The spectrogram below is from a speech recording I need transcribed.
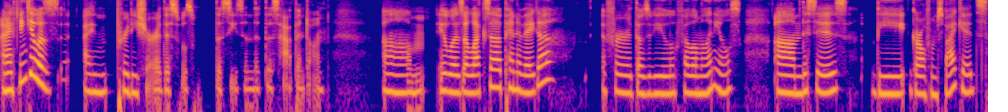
I think it was, I'm pretty sure this was the season that this happened on. Um, it was Alexa PenaVega, for those of you fellow millennials. Um, this is the girl from Spy Kids.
